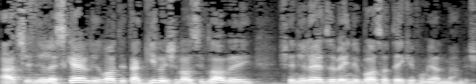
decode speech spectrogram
עד שנזכה לראות את הגילוי של אוסילובי, שנראה את זה בין בוס התקף ומיד ממש.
